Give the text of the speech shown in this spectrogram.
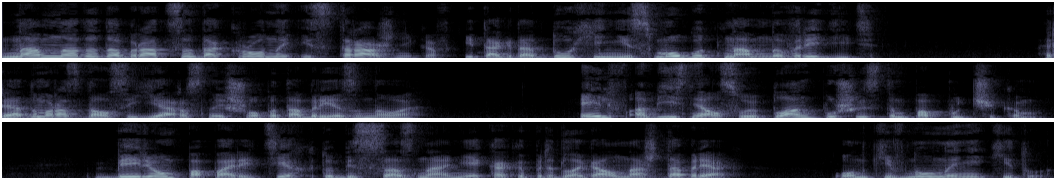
Нам надо добраться до кроны и стражников, и тогда духи не смогут нам навредить. Рядом раздался яростный шепот обрезанного – Эльф объяснял свой план пушистым попутчикам. «Берем по паре тех, кто без сознания, как и предлагал наш добряк». Он кивнул на Никиту.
